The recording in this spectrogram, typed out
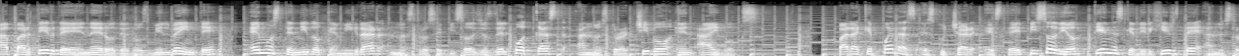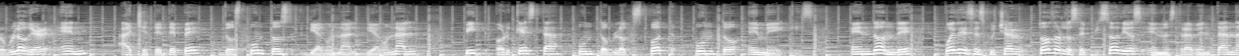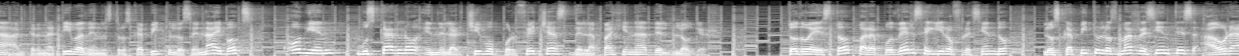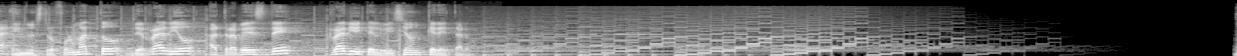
A partir de enero de 2020, hemos tenido que migrar nuestros episodios del podcast a nuestro archivo en iVoox. Para que puedas escuchar este episodio, tienes que dirigirte a nuestro blogger en http diagonal en donde puedes escuchar todos los episodios en nuestra ventana alternativa de nuestros capítulos en iBox o bien buscarlo en el archivo por fechas de la página del blogger. Todo esto para poder seguir ofreciendo los capítulos más recientes ahora en nuestro formato de radio a través de Radio y Televisión Querétaro.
